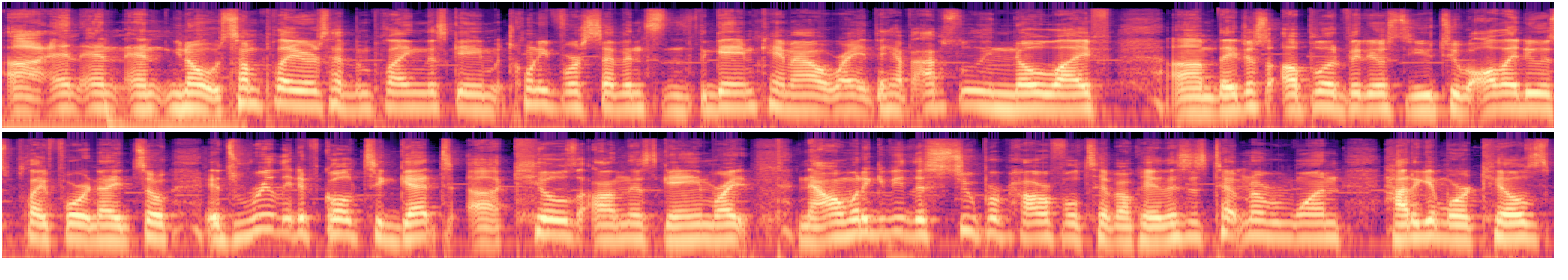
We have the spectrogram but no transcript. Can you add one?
Uh, and and and you know, some players have been playing this game 24/7 since the game came out, right? They have absolutely no life. Um, they just upload videos to YouTube. All they do is play Fortnite, so it's really difficult to get uh, kills on this game, right? Now I'm going to give you this super powerful tip. Okay, this is tip number one: how to get more kills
